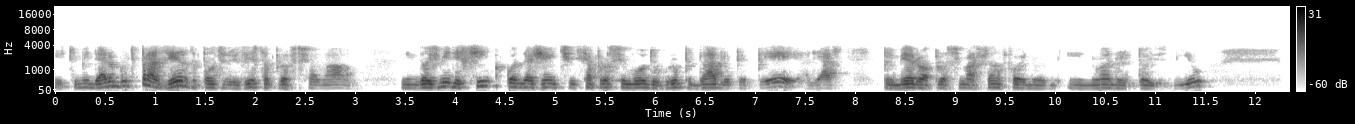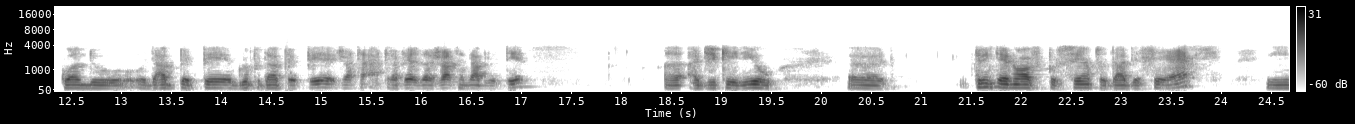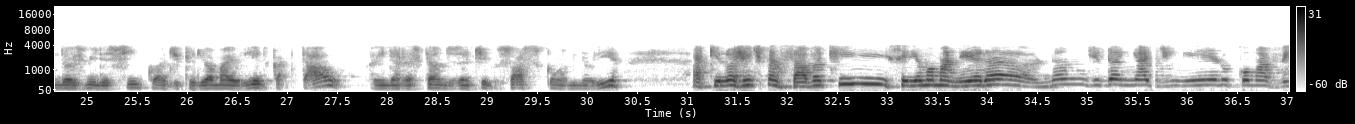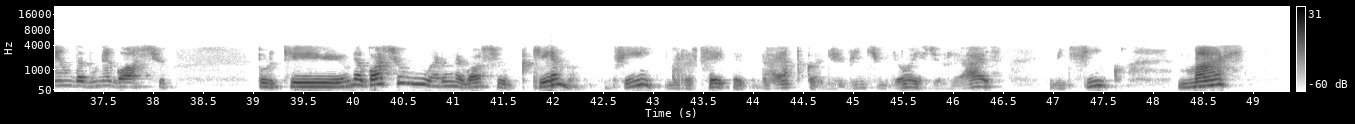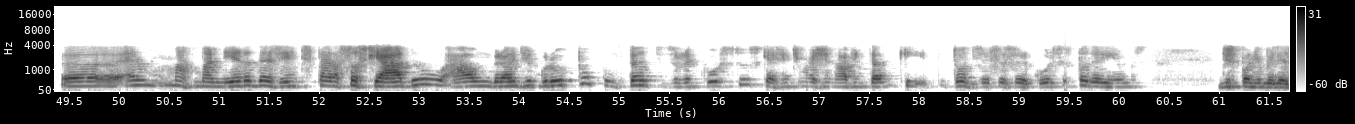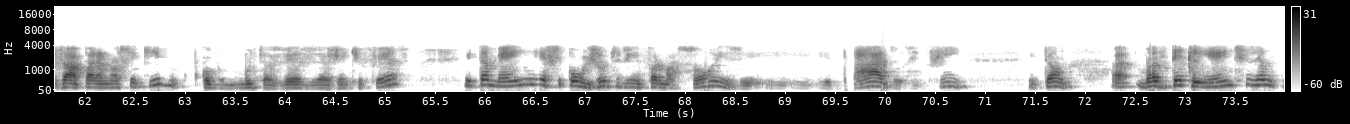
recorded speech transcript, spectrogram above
e que me deram muito prazer do ponto de vista profissional. Em 2005, quando a gente se aproximou do grupo WPP, aliás, primeira aproximação foi no, no ano de 2000, quando o WPP, o grupo WPP, já, através da JWT, uh, adquiriu uh, 39% da DCS, e em 2005 adquiriu a maioria do capital, ainda restando os antigos sócios com a minoria, aquilo a gente pensava que seria uma maneira não de ganhar dinheiro como a venda do negócio, porque o negócio era um negócio pequeno, enfim, uma receita na época de 20 milhões de reais, 25, mas uh, era uma maneira da gente estar associado a um grande grupo com tantos recursos que a gente imaginava então que todos esses recursos poderíamos disponibilizar para a nossa equipe, como muitas vezes a gente fez, e também esse conjunto de informações e, e, e dados, enfim. Então, uh, manter clientes é um,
